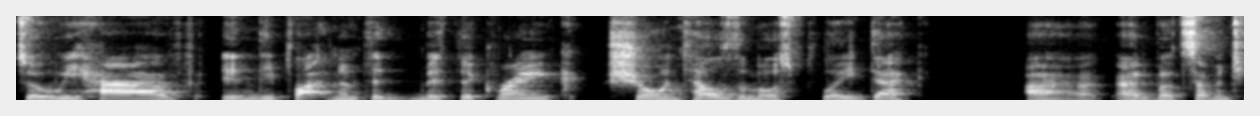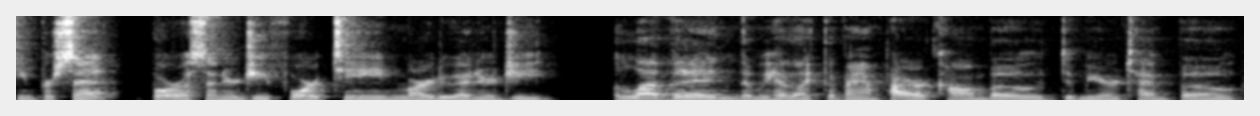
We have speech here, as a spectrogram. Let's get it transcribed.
So we have in the Platinum to Mythic rank, Show and Tell is the most played deck uh, at about 17%, Boros Energy 14, Mardu Energy 11. Then we have like the Vampire combo, Dimir Tempo,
